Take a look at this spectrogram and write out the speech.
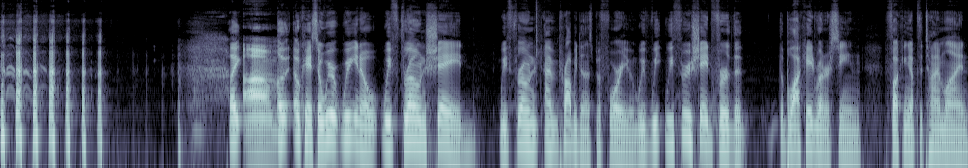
like, um, okay, so we're we you know we've thrown shade. We've thrown. I've probably done this before. Even we we we threw shade for the the blockade runner scene fucking up the timeline,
